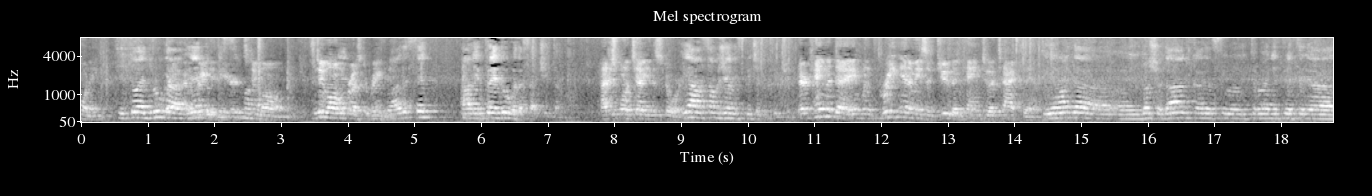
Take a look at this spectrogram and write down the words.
20. i to je We're druga not going to read it here. It's too long. It's too long for us to read it. 20, ali je predugo da sad čitam. I just want to tell you the story. Ja vam samo želim ispričati priču. There came a day when three enemies of Judah came to attack them. I onda e, je došao dan kada su troje neprijatelja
